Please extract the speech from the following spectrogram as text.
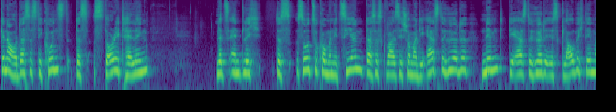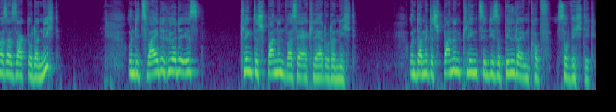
Genau, das ist die Kunst des Storytelling. Letztendlich das so zu kommunizieren, dass es quasi schon mal die erste Hürde nimmt. Die erste Hürde ist, glaube ich dem, was er sagt oder nicht. Und die zweite Hürde ist, klingt es spannend, was er erklärt oder nicht. Und damit es spannend klingt, sind diese Bilder im Kopf so wichtig.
